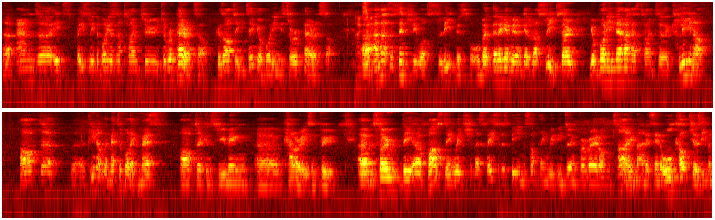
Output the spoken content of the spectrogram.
uh, and uh, it's basically the body doesn't have time to, to repair itself because after eating, your body needs to repair itself. Uh, and that's essentially what sleep is for. But then again, we don't get enough sleep, so your body never has time to clean up after uh, clean up the metabolic mess after consuming uh, calories and food. Um, so the uh, fasting, which let's face it, has been something we've been doing for a very long time, and it's in all cultures, even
